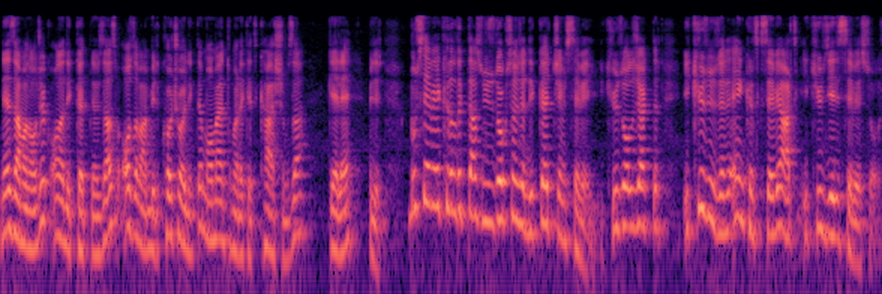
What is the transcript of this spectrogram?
ne zaman olacak ona dikkat etmemiz lazım. O zaman bir Koç Holding'de momentum hareketi karşımıza gelebilir. Bu seviye kırıldıktan sonra 190 üzerine dikkat edeceğimiz seviye 200 olacaktır. 200'ün üzerinde en kritik seviye artık 207 seviyesi olur.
